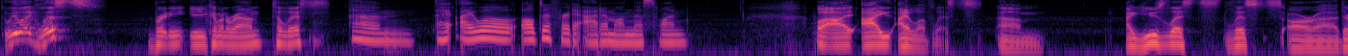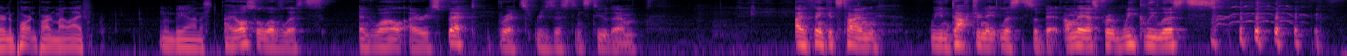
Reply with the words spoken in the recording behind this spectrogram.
Do we like lists? Brittany, are you coming around to lists? Um, I, I will. I'll defer to Adam on this one. Well, I I, I love lists. Um, I use lists. Lists are uh, they're an important part of my life. I'm gonna be honest. I also love lists, and while I respect Britt's resistance to them, I think it's time we indoctrinate lists a bit. I'm gonna ask for weekly lists.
